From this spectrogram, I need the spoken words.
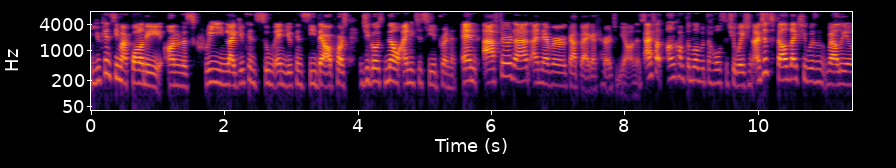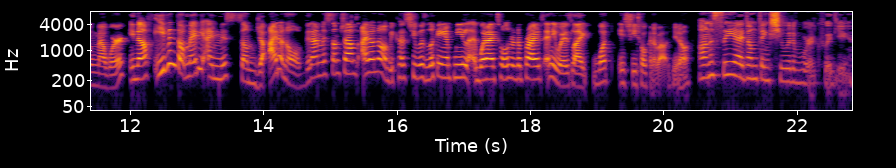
you can see my quality on the screen. Like you can zoom in, you can see there are parts. And she goes, no, I need to see it printed. And after that, I never got back at her, to be honest. I felt uncomfortable with the whole situation. I just felt like she wasn't valuing my work enough, even though maybe I missed some job. I don't know. Did I miss some jobs? I don't know because she was looking at me when I told her the price. Anyways, like, what is she talking about? You know? Honestly, I don't think she would have worked with you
